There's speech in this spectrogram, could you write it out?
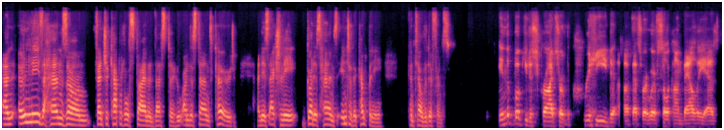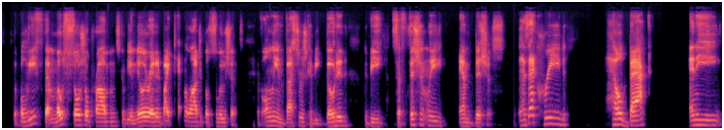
and only the hands on venture capital style investor who understands code and is actually got his hands into the company can tell the difference. In the book, you describe sort of the creed, if that's right of Silicon Valley as the belief that most social problems can be ameliorated by technological solutions if only investors can be goaded to be sufficiently ambitious. Has that creed held back any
